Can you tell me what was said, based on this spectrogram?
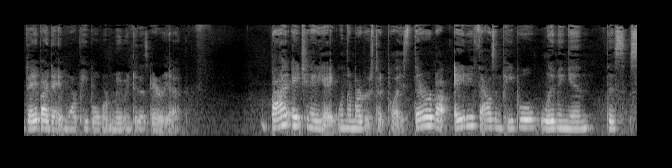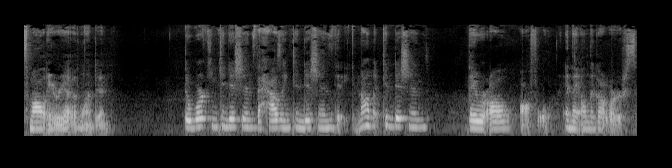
Day by day, more people were moving to this area. By 1888, when the murders took place, there were about 80,000 people living in this small area of London. The working conditions, the housing conditions, the economic conditions, they were all awful and they only got worse.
